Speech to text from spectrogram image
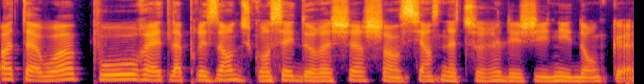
Ottawa pour être la présidente du Conseil de recherche en sciences naturelles et génie donc euh,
